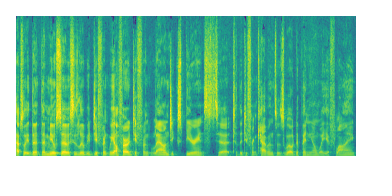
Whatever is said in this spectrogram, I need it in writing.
absolutely. The, the meal service is a little bit different. We offer a different lounge experience to, to the different cabins as well, depending on where you're flying.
